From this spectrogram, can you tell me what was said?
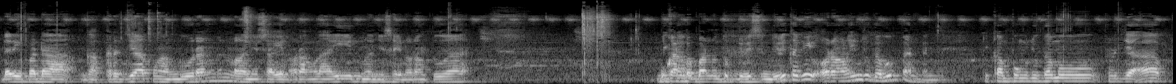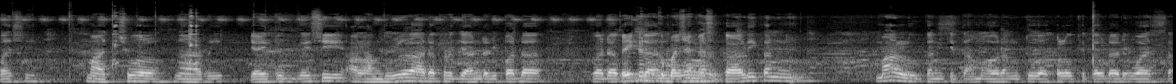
Daripada nggak kerja pengangguran kan malah nyusahin orang lain malah nyusahin orang tua. Bukan beban untuk diri sendiri tapi orang lain juga beban kan. Di kampung juga mau kerja apa sih? Macul ngarit. Ya itu guys sih alhamdulillah ada kerjaan daripada gak ada Tapi kan kerjaan kebanyakan- sama sekali kan malu kan kita sama orang tua kalau kita udah dewasa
